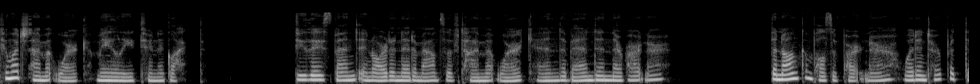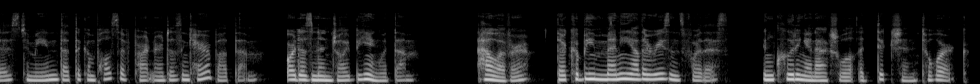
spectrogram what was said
too much time at work may lead to neglect. Do they spend inordinate amounts of time at work and abandon their partner? The non-compulsive partner would interpret this to mean that the compulsive partner doesn't care about them or doesn't enjoy being with them. However, there could be many other reasons for this, including an actual addiction to work.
